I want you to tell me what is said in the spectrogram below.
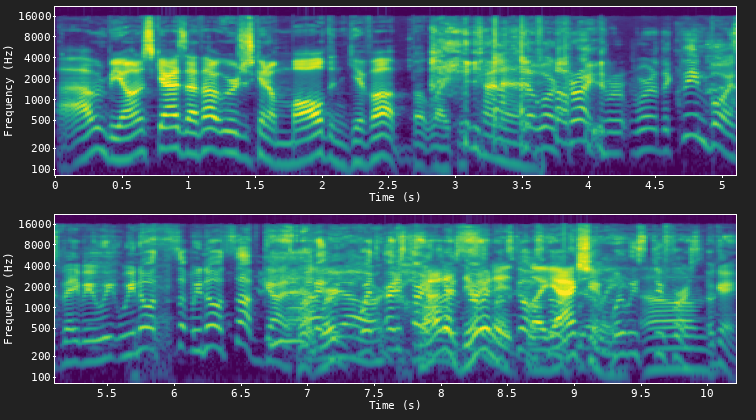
I- I'm gonna be honest, guys. I thought we were just gonna mauled and give up, but like we're kind No, of we're correct. We're, we're the clean boys, baby. We, we know what's up. We know what's up, guys. Yeah, Okay, we wait, are. wait, already started, Kinda doing Let's it, go, like, let's. Okay, actually. what do we do first? Um, Okay,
